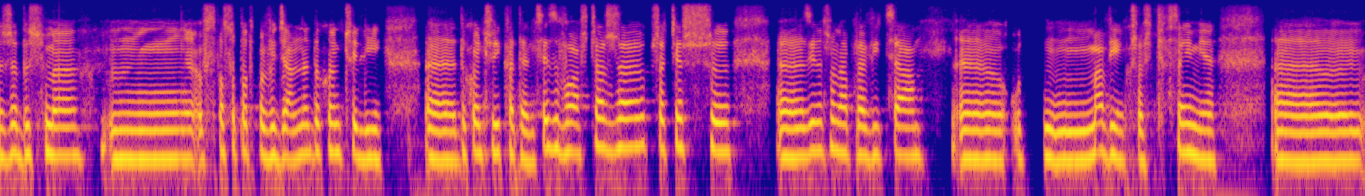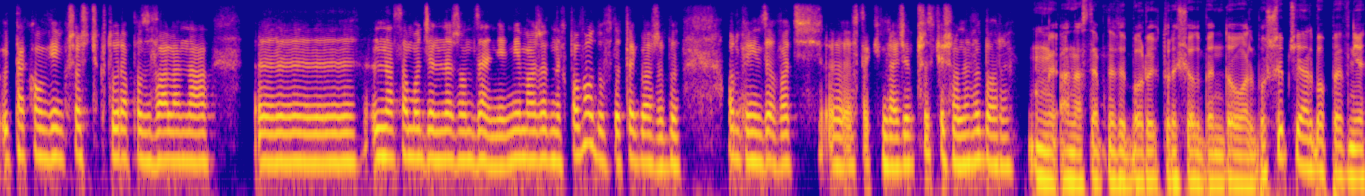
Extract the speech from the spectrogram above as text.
żebyśmy mm, w sposób odpowiedzialny dokończyli, e, dokończyli kadencję, zwłaszcza, że przecież e, Zjednoczona Prawica ma większość w Sejmie, taką większość, która pozwala na na samodzielne rządzenie. Nie ma żadnych powodów do tego, żeby organizować w takim razie przyspieszone wybory. A następne wybory, które się odbędą albo szybciej, albo pewnie,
